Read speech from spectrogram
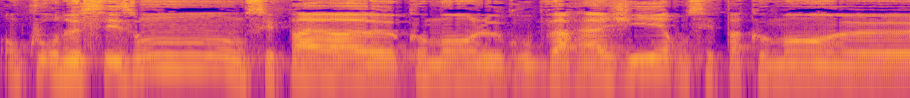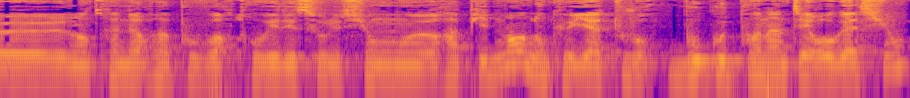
en cours de saison, on ne sait pas euh, comment le groupe va réagir, on ne sait pas comment euh, l'entraîneur va pouvoir trouver des solutions euh, rapidement. Donc il y a toujours beaucoup de points d'interrogation.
